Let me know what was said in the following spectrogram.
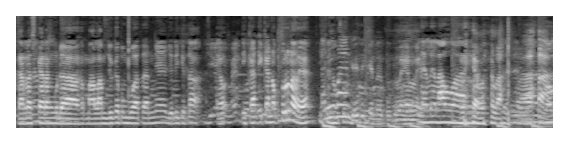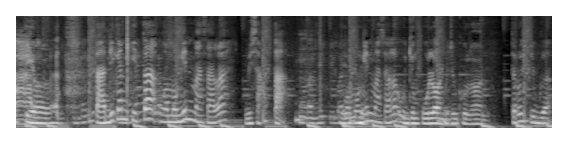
karena sekarang udah malam juga pembuatannya, jadi kita eh, ikan-ikan nokturnal ya. Ayo main. Lele. lele lawar Lele. Gokil tadi kan kita ngomongin masalah wisata ngomongin masalah ujung kulon ujung kulon terus juga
